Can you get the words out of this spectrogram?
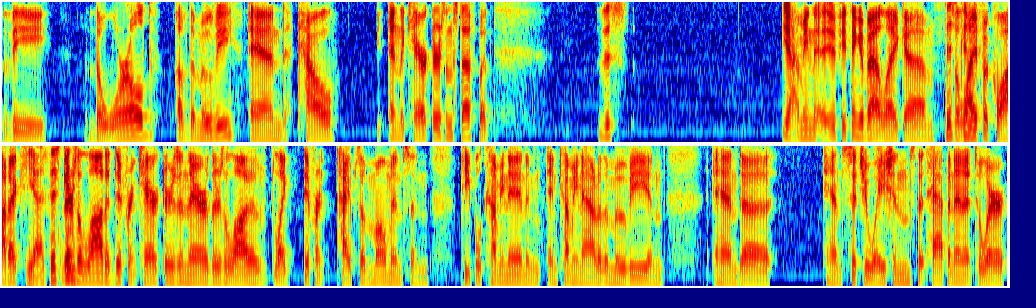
the the world of the movie and how and the characters and stuff, but this yeah, I mean, if you think about like um, This the can- Life Aquatic, Yeah, this can- there's a lot of different characters in there. There's a lot of like different types of moments and people coming in and, and coming out of the movie and and uh, and situations that happen in it to where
